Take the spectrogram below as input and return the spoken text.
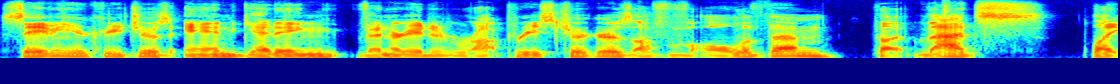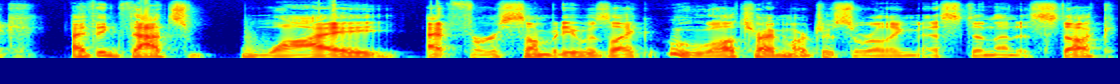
Saving your creatures and getting venerated rot priest triggers off of all of them. That that's like I think that's why at first somebody was like, "Ooh, I'll try March of Swirling Mist," and then it stuck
